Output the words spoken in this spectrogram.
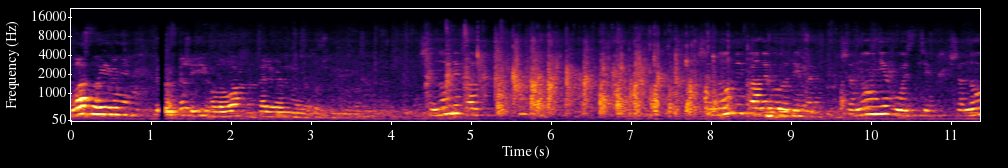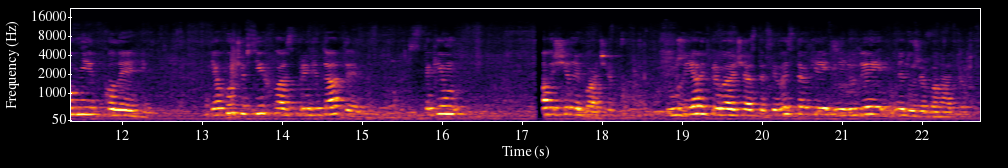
власного імені скаже її голова Наталія Іванівна Заточна. Шановний пан... Шановний пане Володимире, шановні гості, шановні колеги, я хочу всіх вас привітати з таким, але ще не бачив. Тому що я відкриваю часто ці виставки і людей не дуже багато.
